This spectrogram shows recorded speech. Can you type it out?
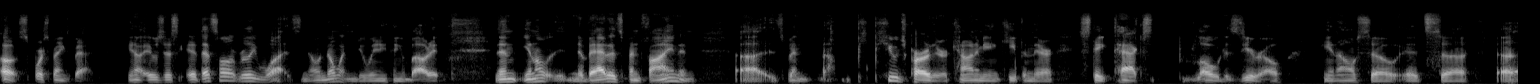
Oh, sports betting's bad. You know, it was just it, that's all it really was. You know, no one knew anything about it. Then you know, Nevada, it's been fine, and uh, it's been a huge part of their economy and keeping their state tax low to zero. You know, so it's uh, uh,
